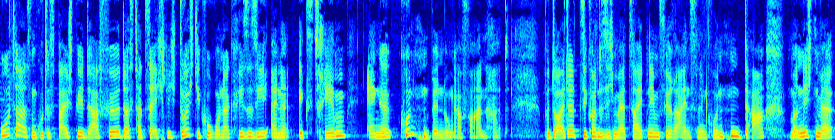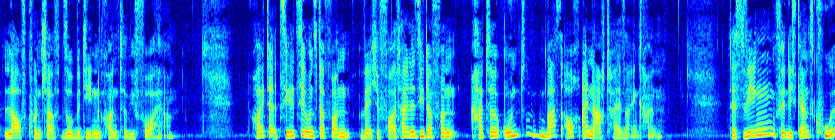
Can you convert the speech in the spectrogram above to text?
Uta ist ein gutes Beispiel dafür, dass tatsächlich durch die Corona-Krise sie eine extrem enge Kundenbindung erfahren hat. Bedeutet, sie konnte sich mehr Zeit nehmen für ihre einzelnen Kunden, da man nicht mehr Laufkundschaft so bedienen konnte wie vorher. Heute erzählt sie uns davon, welche Vorteile sie davon hatte und was auch ein Nachteil sein kann. Deswegen finde ich es ganz cool,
